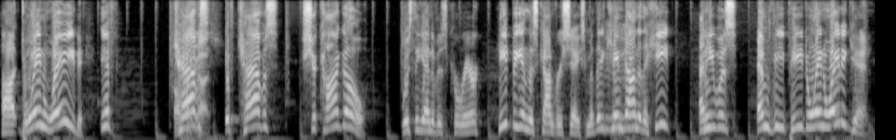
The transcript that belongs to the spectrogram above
Uh, Dwyane Wade, if Oh Cavs, gosh. if Cavs Chicago was the end of his career, he'd be in this conversation. But then he came down to the Heat, and he was MVP Dwyane Wade again.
